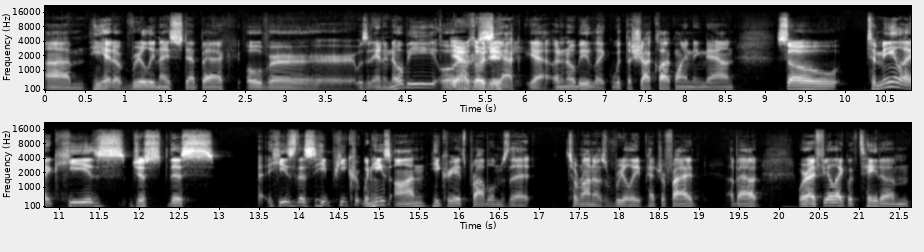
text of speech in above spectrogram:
Um, he had a really nice step back over was it Anunoby or yeah, it was OG. Siak- yeah, Anunoby like with the shot clock winding down. So to me, like he's just this. He's this. He he when he's on, he creates problems that Toronto's really petrified about. Where I feel like with Tatum,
